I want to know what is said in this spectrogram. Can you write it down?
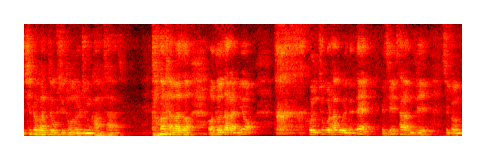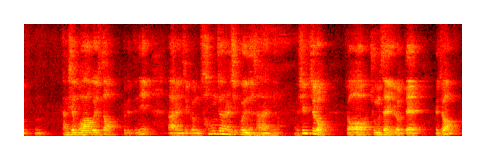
집에 갈 때 혹시 돈을 좀 감사하지. 더 나가서 어떤 사람이요, 다 건축을 하고 있는데, 그지? 사람들이 지금, 음, 당신 뭐 하고 있어? 그랬더니, 나는 지금 성전을 짓고 있는 사람이요. 실제로, 저 중세 유럽 때, 그죠?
